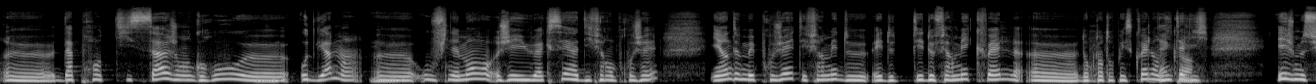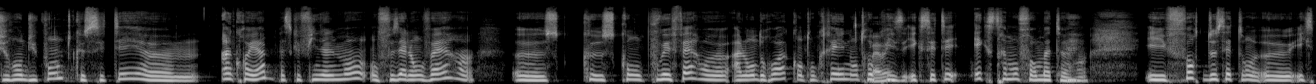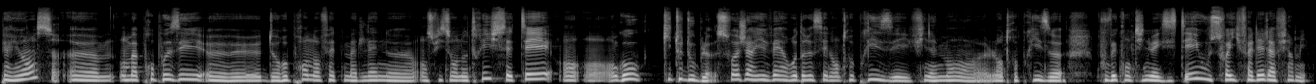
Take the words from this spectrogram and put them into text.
euh, d'apprentissage, en gros, euh, haut de gamme, euh, où finalement j'ai eu accès à différents projets. Et un de mes projets était, fermé de, et de, de fermer Quell, donc l'entreprise Quell en Italie. Et je me suis rendu compte que c'était incroyable parce que finalement, on faisait à l'envers ce que ce qu'on pouvait faire à l'endroit quand on créait une bah entreprise et que c'était extrêmement formateur. Et forte de cette euh, expérience, euh, on m'a proposé euh, de reprendre en fait Madeleine en Suisse en Autriche. C'était en, en, gros qui tout double. Soit j'arrivais à redresser l'entreprise et finalement l'entreprise pouvait continuer à exister, ou soit il fallait la fermer.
